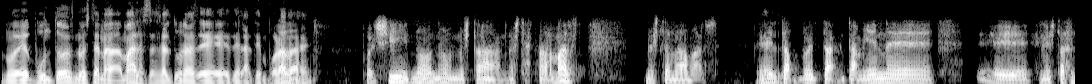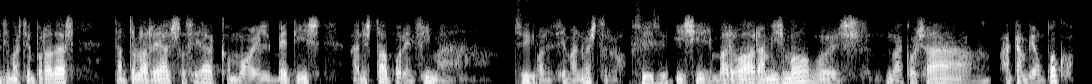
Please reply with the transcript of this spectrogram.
nueve puntos no está nada mal a estas alturas de, de la temporada, ¿eh? Pues sí, no, no, no está, no está nada mal, no está nada mal. Eh, pues también eh, eh, en estas últimas temporadas, tanto la Real Sociedad como el Betis han estado por encima, por encima nuestro. Y sin embargo, ahora mismo, pues la cosa ha cambiado un poco.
